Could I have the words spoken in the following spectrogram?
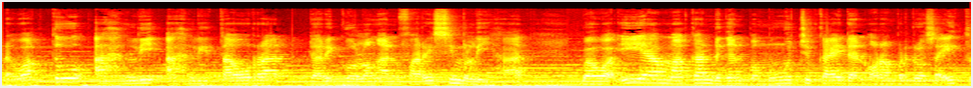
Pada waktu ahli-ahli Taurat dari golongan Farisi melihat bahwa ia makan dengan pemungut cukai dan orang berdosa itu,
